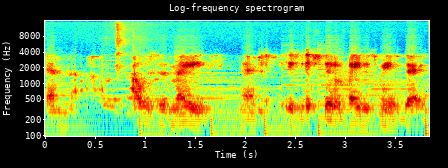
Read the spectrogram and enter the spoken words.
And I was amazed, and it, it still amazes me today.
